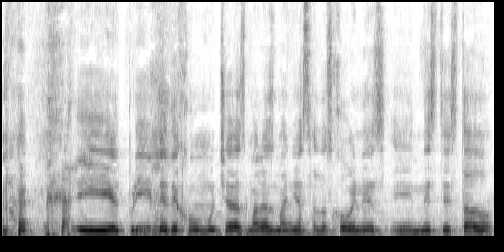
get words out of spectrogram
y el PRI le dejó muchas malas mañas a los jóvenes en este estado.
